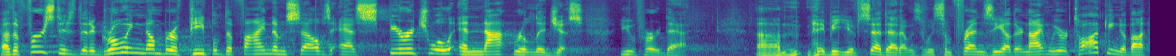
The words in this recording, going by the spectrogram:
Uh, the first is that a growing number of people define themselves as spiritual and not religious. You've heard that. Um, maybe you've said that. I was with some friends the other night. We were talking about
